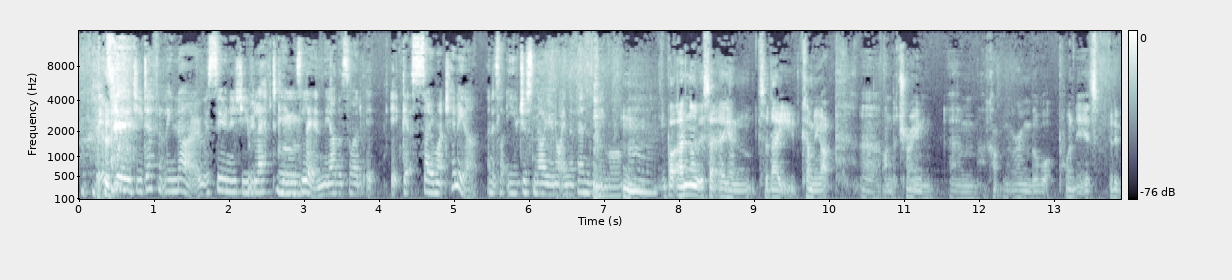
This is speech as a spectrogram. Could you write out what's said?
It's weird, you definitely know as soon as you've left King's Mm. Lynn, the other side of it, it gets so much hillier. And it's like you just know you're not in the Fens anymore. Mm. But I noticed that again today, coming up uh, on the train. Um, I can't remember what point it is, but it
